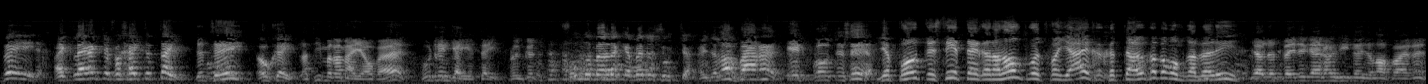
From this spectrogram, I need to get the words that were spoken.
beëdigd. Hij klerkje vergeet de thee. De thee? Oké, laat die maar aan mij over, hè. Hoe drink jij je thee, Blinkert? Zonder melk en met een zoetje. In de lachbare, ik protesteer. Je protesteert tegen een antwoord van je eigen getuige. Waarom, Ravelli? Ja, dat weet ik eigenlijk niet, in de lachbare.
